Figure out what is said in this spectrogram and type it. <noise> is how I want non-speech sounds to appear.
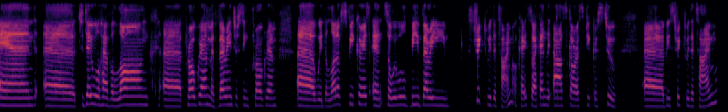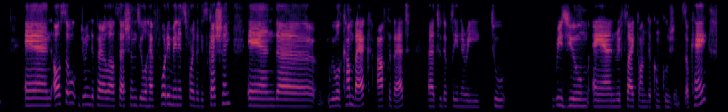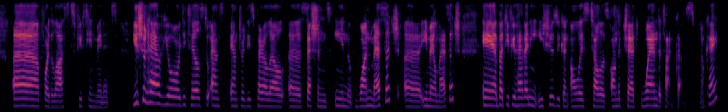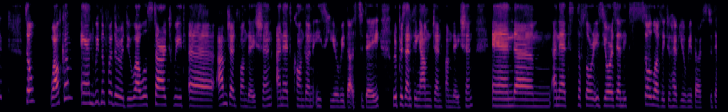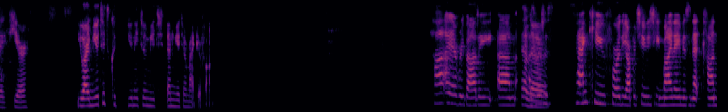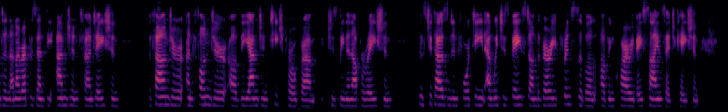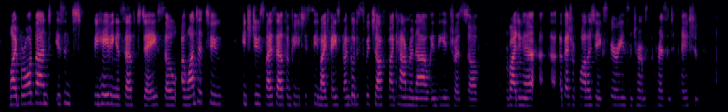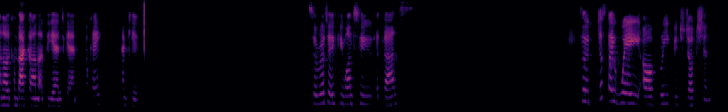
And uh, today we'll have a long uh, program, a very interesting program uh, with a lot of speakers. And so we will be very strict with the time. Okay, so I kindly ask our speakers to uh, be strict with the time. And also during the parallel sessions, you'll have 40 minutes for the discussion and uh, we will come back after that uh, to the plenary to resume and reflect on the conclusions, okay, uh, for the last 15 minutes. You should have your details to enter these parallel uh, sessions in one message, uh, email message. And, but if you have any issues, you can always tell us on the chat when the time comes, okay? So welcome. And with no further ado, I will start with uh, Amgen Foundation. Annette Condon is here with us today, representing Amgen Foundation. And um, Annette, the floor is yours, and it's so lovely to have you with us today here. You are muted. Could you need to mute, unmute your microphone? Hi, everybody. Um, Hello. Thank you for the opportunity. My name is Annette Condon and I represent the Amgen Foundation, the founder and funder of the Amgen Teach program, which has been in operation since 2014 and which is based on the very principle of inquiry-based science education. My broadband isn't behaving itself today, so I wanted to introduce myself and for you to see my face, but I'm going to switch off my camera now in the interest of providing a, a better quality experience in terms of the presentation. And I'll come back on at the end again. Okay, thank you. So Ruta, if you want to advance. So just by way of brief introduction,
